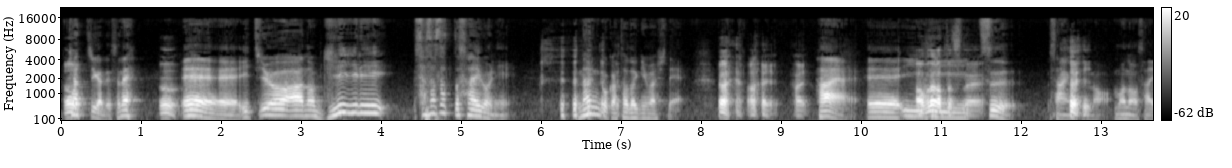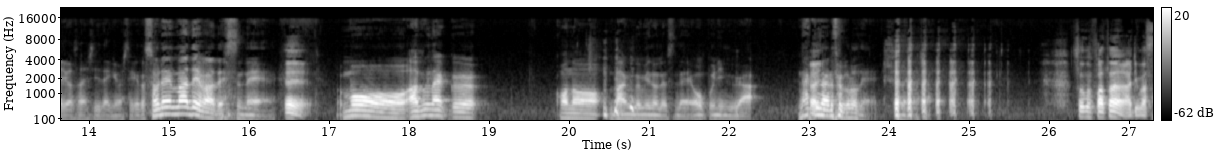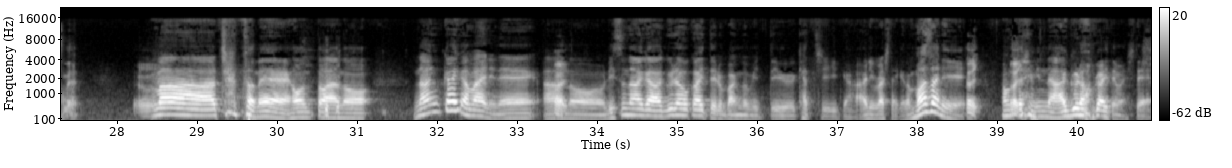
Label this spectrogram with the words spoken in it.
キャッチがですね、うん。うん。えー一応あのギリギリさささっと最後に 何個か届きましてはいはいはい。はい、えー、危なかったですね EB2 さんのものを採用させていただきましたけどそれまではですねえもう危なくこの番組のですね オープニングがなくなるところでござい。ました、えそのパターンありますね。うん、まあちょっとね本当あの 何回か前にねあの、リスナーがあぐらをかいてる番組っていうキャッチがありましたけどまさに、はい。本当にみんなあぐらをかいてまして、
